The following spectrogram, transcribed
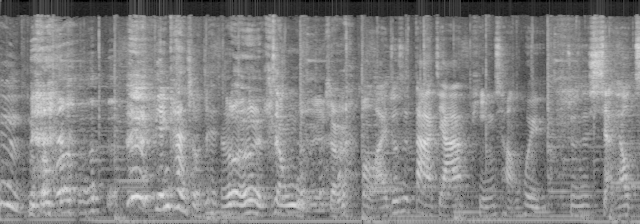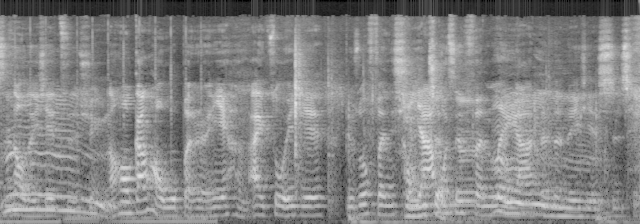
嗯。边看手机还想说，呃，这样我这样。本来就是大家平常会就是想要知道的一些资讯，然后刚好我本人也很爱做一些，比如说分析啊，或是分类啊等等的一些事情。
